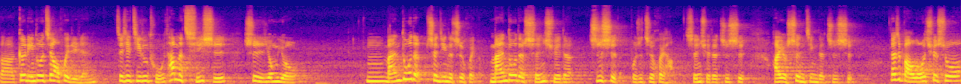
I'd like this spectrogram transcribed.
呃哥林多教会的人，这些基督徒，他们其实。是拥有，嗯，蛮多的圣经的智慧，蛮多的神学的知识的，不是智慧哈，神学的知识，还有圣经的知识。但是保罗却说，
